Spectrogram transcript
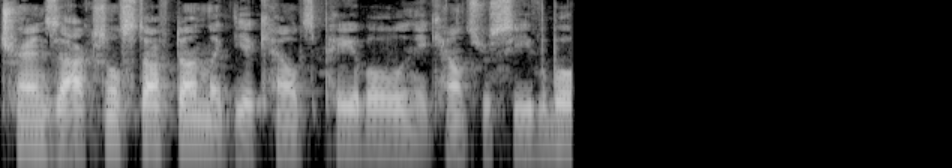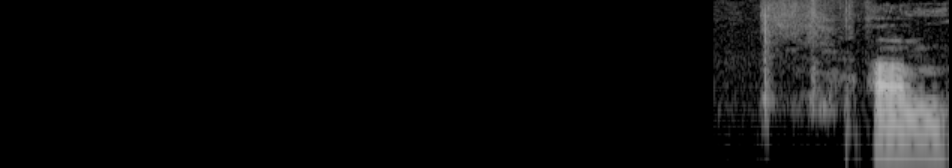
transactional stuff done, like the accounts payable and the accounts receivable. Um,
